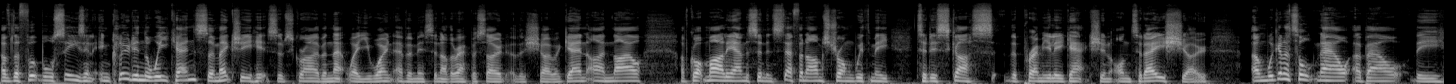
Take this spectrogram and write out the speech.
of the football season, including the weekends. So make sure you hit subscribe, and that way you won't ever miss another episode of the show again. I'm Niall. I've got Marley Anderson and Stefan Armstrong with me to discuss the Premier League action on today's show. And we're going to talk now about the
